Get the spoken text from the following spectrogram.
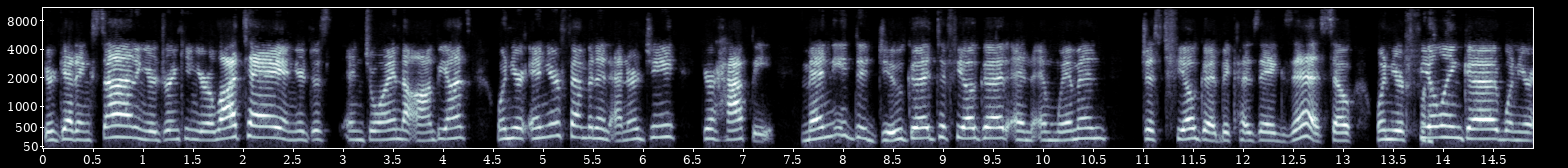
you're getting sun and you're drinking your latte and you're just enjoying the ambiance, when you're in your feminine energy, you're happy. Men need to do good to feel good, and and women just feel good because they exist. So when you're feeling good, when you're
